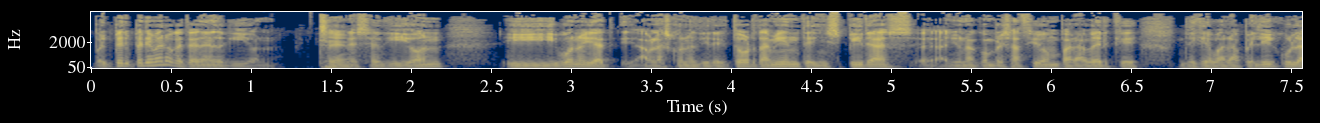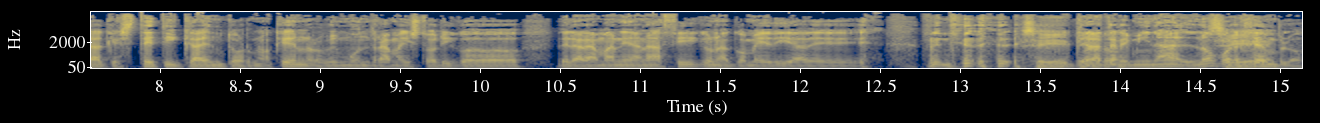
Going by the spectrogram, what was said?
primero que tener el guion. Sí. el guion y bueno, ya hablas con el director también, te inspiras, eh, hay una conversación para ver qué, de qué va la película, qué estética en torno a qué. No es lo mismo un drama histórico de la Alemania nazi que una comedia de, de la terminal, ¿no? Por ejemplo.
